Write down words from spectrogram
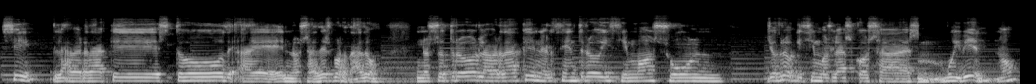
Sí, la verdad que esto eh, nos ha desbordado. Nosotros, la verdad que en el centro hicimos un, yo creo que hicimos las cosas muy bien, ¿no?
